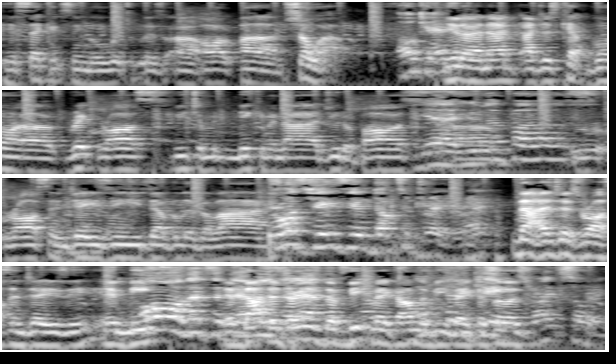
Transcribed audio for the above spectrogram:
his second single, which was uh, all, uh, Show Out. Okay. You know, and I, I just kept going. Uh, Rick Ross, featuring Nicki Minaj, you the boss. Yeah, you um, the boss. Ross and Jay Z, Devil is a Lie. Ross, Jay Z, and Dr. Dre, right? Nah, it's just Ross and Jay Z and me. Oh, that's the If Dr. Dre is the beat maker, I'm the beat maker. So it's right. Sorry.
